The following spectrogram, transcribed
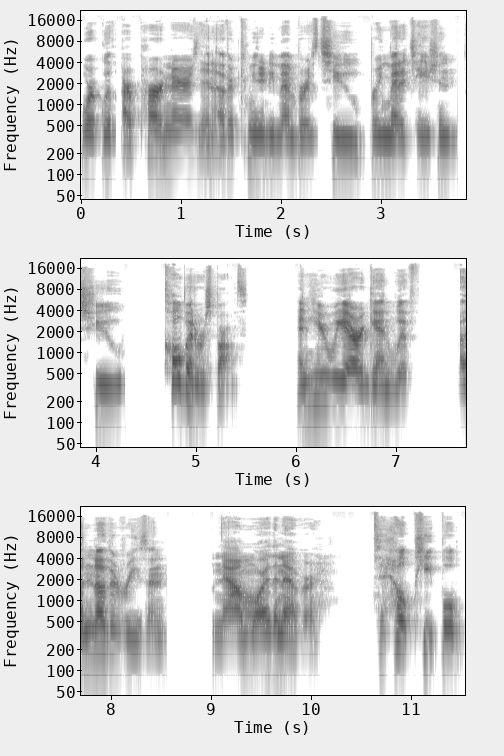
work with our partners and other community members to bring meditation to COVID response. And here we are again with another reason Now more than ever. to help people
